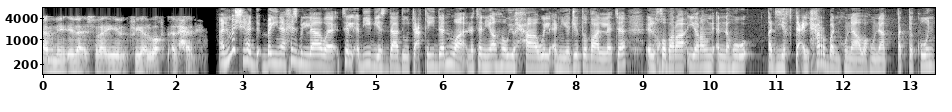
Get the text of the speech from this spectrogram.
أمني إلى إسرائيل في الوقت الحالي. المشهد بين حزب الله وتل أبيب يزداد تعقيدا ونتنياهو يحاول أن يجد ضالته، الخبراء يرون أنه قد يفتعل حربا هنا وهناك قد تكون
